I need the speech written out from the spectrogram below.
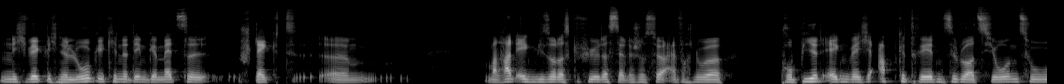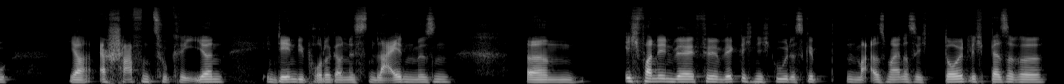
nicht wirklich eine Logik hinter dem Gemetzel steckt. Ähm, man hat irgendwie so das Gefühl, dass der Regisseur einfach nur probiert, irgendwelche abgedrehten Situationen zu ja, erschaffen, zu kreieren, in denen die Protagonisten leiden müssen. Ähm, ich fand den Film wirklich nicht gut. Es gibt aus meiner Sicht deutlich bessere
